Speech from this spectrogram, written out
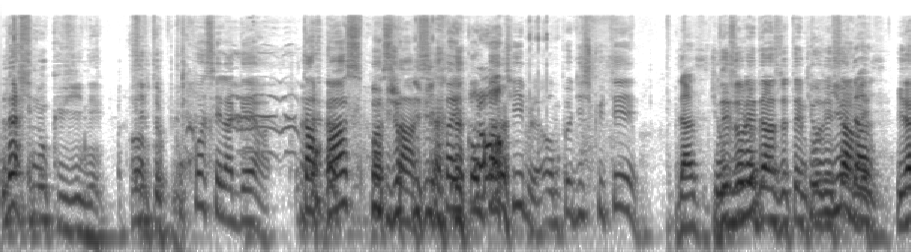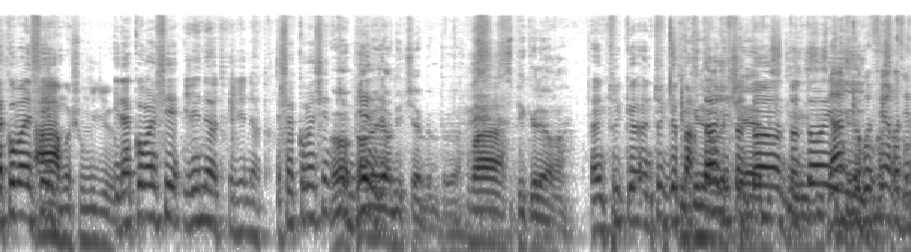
Laisse-nous cuisiner, s'il te plaît. Pourquoi c'est la guerre? Tapas, pasta, c'est pas incompatible. On peut discuter. Daz, tu es au Désolé milieu Daz de Tu es au t'imposer milieu, ça, mais il a commencé. Ah, moi je suis au milieu. Il a commencé. Il est neutre, il est neutre. Ça a commencé un Oh, truc bien. parle-leur du chub un peu. là. Voilà. Explique-leur. hein. Un truc, un truc de partage le et chef, tonton, ce qui tonton, existe. Daz, il- comment ça des fonctionne.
